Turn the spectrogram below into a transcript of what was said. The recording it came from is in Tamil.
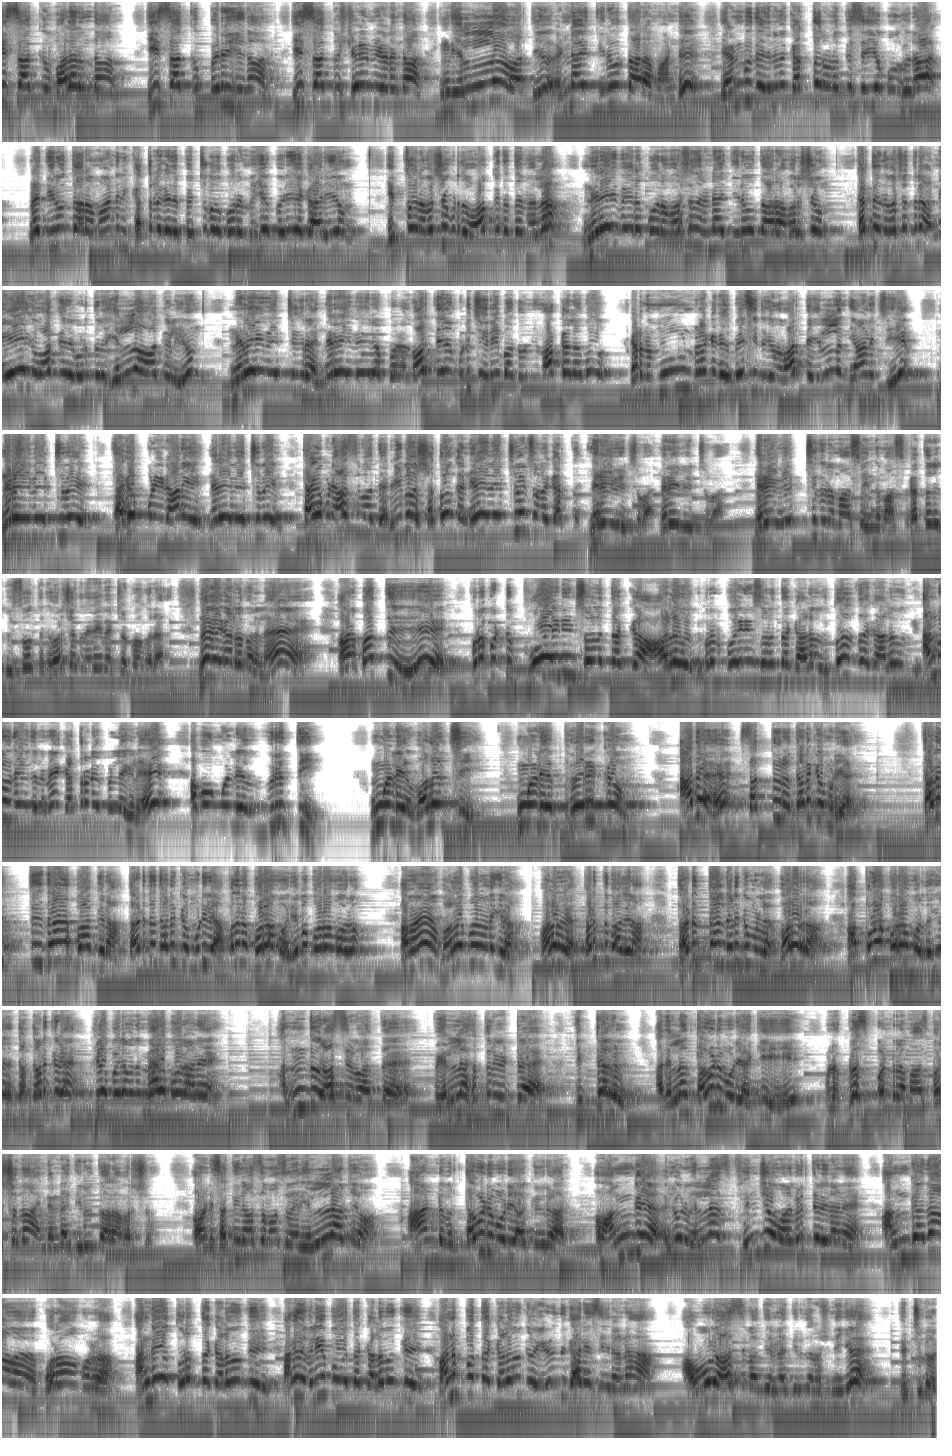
ஈசாக்கு வளர்ந்தான் ஈசாக்கு பெருகினான் ஈசாக்கு செழுமை அடைந்தான். இந்த எல்லா வார்த்தையும் ரெண்டாயிரத்தி இருபத்தி ஆறாம் ஆண்டு எண்பது தினமே கர்த்தர் உனக்கு செய்ய போகிறார். ரெண்டாயிரத்தி இருபத்தி ஆறாம் ஆண்டு நீ கர்த்தருக்கு அதை பெற்றுக்கொள்ள போற மிகப்பெரிய காரியம். இத்தனை வருஷம் கொடுத்த வாக்கு தத்துவம் எல்லாம் நிறைவேற போற வருஷம் ரெண்டாயிரத்தி இருபத்தி ஆறாம் வருஷம். கர்த்த இந்த வருஷத்துல அநேக வாக்குகளை கொடுத்த எல்லா வாக்குகளையும் நிறைவேற்றுகிற நிறைவேற வார்த்தையெல்லாம் பிடிச்சி ரீபா தோனி வாக்காளமோ கடந்த மூன்று நாட்கள் பேசிட்டு இருக்கிற வார்த்தை எல்லாம் தியானிச்சு நிறைவேற்றுவேன் தகப்படி நானே நிறைவேற்றுவேன் தகப்படி ஆசீர்வாத ரீபா சத்தோங்க நிறைவேற்றுவேன் சொல்ல கருத்து. நிறைவேற்றுவா நிறைவேற்றுவா. நிறைவேற்றுகிற மாசம் இந்த மாசம். கத்தருக்கு சோத்து வருஷத்தை நிறைவேற்ற போகிறார். நிறைவே காட்டுற பாருல அவனை பார்த்து புறப்பட்டு போயிடுன்னு சொல்லத்தக்க அளவுக்கு புறப்பட்டு போயிடுன்னு சொல்லத்தக்க அளவுக்கு தோத்தக்க அளவுக்கு அன்பு தேவதனமே கத்தருடைய பிள்ளைகளே அப்போ உங்களுடைய விருத்தி உங்களுடைய வளர்ச்சி உங்களுடைய பெருக்கம் அதை சத்துரு தடுக்க முடியாது. தடுத்து தான் பாக்குறான் தடுத்து தடுக்க முடியல. அப்பதான் பொறாம வரும். எப்ப பொறாம வரும்? அவன் வளர்க்கணும்னு நினைக்கிறான். வளர தடுத்து பாக்குறான் தடுத்தான் தடுக்க முடியல. வளர்றான். அப்பதான் பொறாம வருது. த- தடுக்கிறேன். கீழே போயிடும் வந்து மேல போறானே. அந்த ஒரு ஆசீர்வாதத்தை இப்ப எல்லா சத்துரு விட்ட திட்டங்கள் அதெல்லாம் தவிடுபொடியாக்கி உன்னை பிளஸ் பண்ற மாச வருஷம் தான் இந்த ரெண்டாயிரத்தி இருபத்தி ஆறாம் வருஷம். அவனுடைய சத்தி நாச மாசம் வேற எல்லாத்தையும் ஆண்டவர் தவிடுபொடி ஆக்குகிறார் அவன் அங்க ஐயோ எல்லாம் செஞ்சோம் அவன் விருத்தடைறானே அங்கதான் அவன் பொறாமப்படுறான் அங்கதான் துரத்தக்க அளவுக்கு அங்கதான் வெளியே போகத்தக்க அளவுக்கு அனுப்பத்தக்க அளவுக்கு எழுந்து காரியம் செய்யறானா அவ்வளவு ஆசீர்வாதம் ரெண்டாயிரத்தி இருபத்தி ஆறு வருஷம் நீங்க பெற்றுக்கொள்ள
